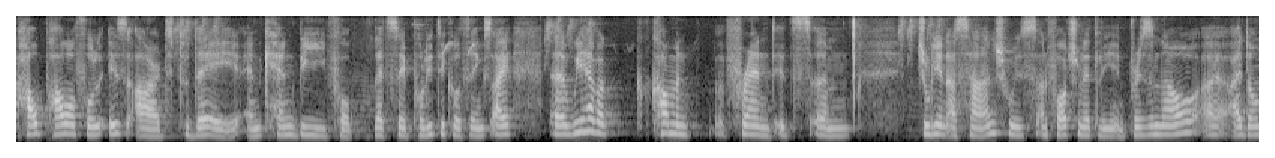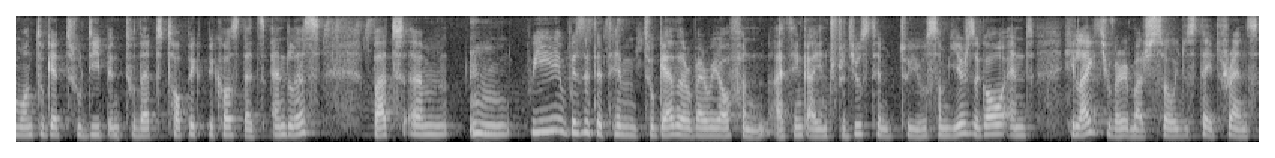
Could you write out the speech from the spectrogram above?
how powerful is art today and can be for, let's say, political things? I uh, we have a common friend. It's um, Julian Assange, who is unfortunately in prison now. I, I, don't want to get too deep into that topic because that's endless. But um, we visited him together very often. I think I introduced him to you some years ago, and he liked you very much, so you stayed friends.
